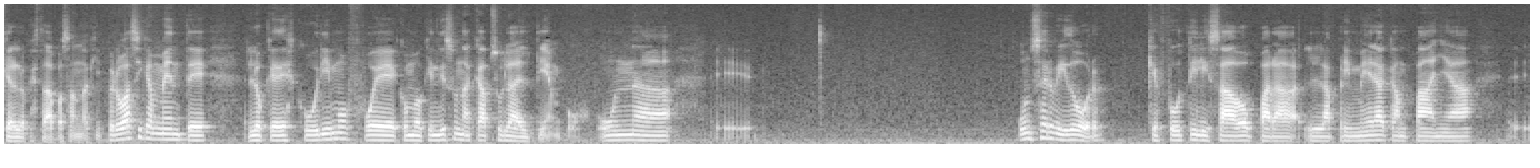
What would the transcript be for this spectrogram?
qué era lo que estaba pasando aquí. Pero básicamente lo que descubrimos fue, como quien dice, una cápsula del tiempo. Una, eh, un servidor que fue utilizado para la primera campaña eh,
